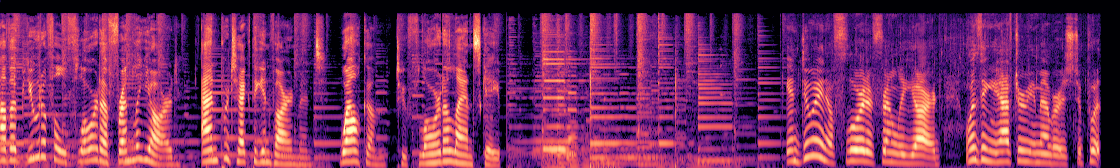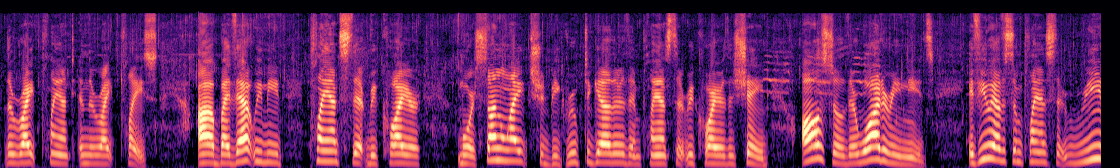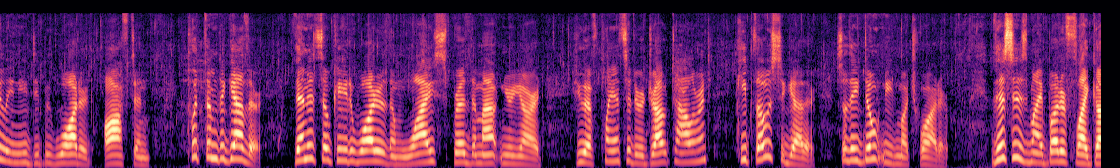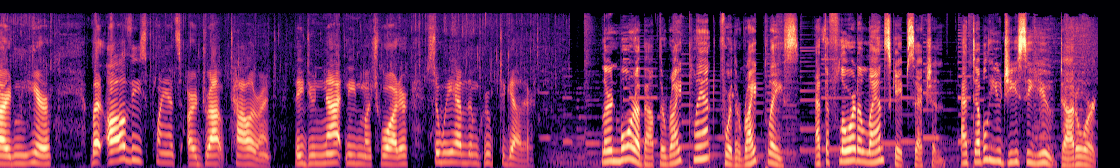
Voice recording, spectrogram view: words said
Have a beautiful Florida friendly yard and protect the environment. Welcome to Florida Landscape. In doing a Florida friendly yard, one thing you have to remember is to put the right plant in the right place. Uh, by that we mean plants that require more sunlight should be grouped together than plants that require the shade. Also, their watering needs. If you have some plants that really need to be watered often, put them together. Then it's okay to water them. Why spread them out in your yard? If you have plants that are drought tolerant, keep those together so they don't need much water. This is my butterfly garden here, but all these plants are drought tolerant. They do not need much water, so we have them grouped together. Learn more about the right plant for the right place at the Florida Landscape section at wgcu.org.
